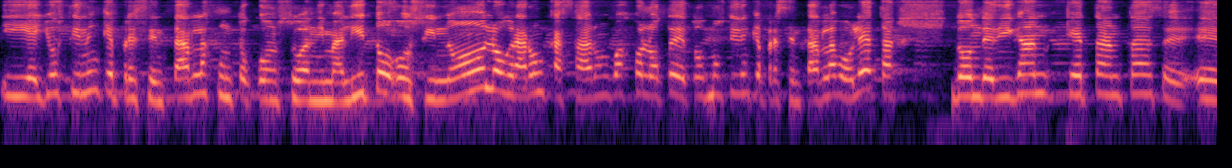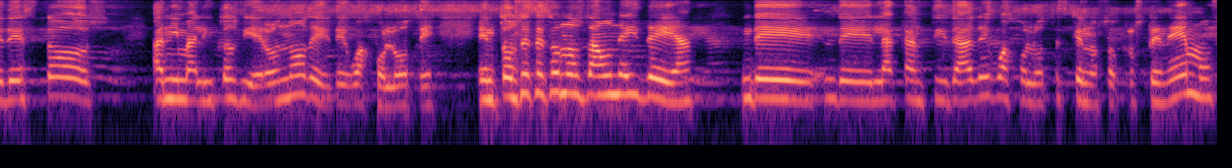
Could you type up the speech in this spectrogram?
y ellos tienen que presentarla junto con su animalito o si no lograron cazar un guajolote, de todos modos tienen que presentar la boleta donde digan qué tantas eh, eh de estos animalitos vieron, ¿no? De, de guajolote. Entonces eso nos da una idea de, de, la cantidad de guajolotes que nosotros tenemos.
